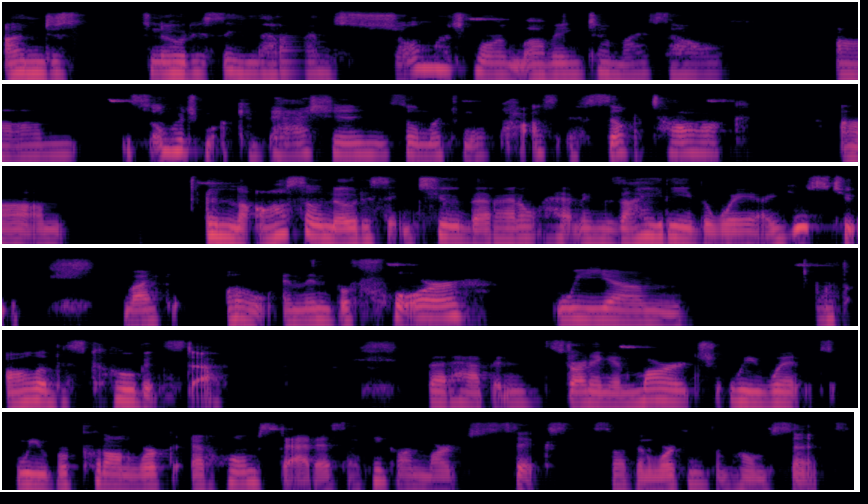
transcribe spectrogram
I'm just noticing that I'm so much more loving to myself um, so much more compassion, so much more positive self talk. Um, and also noticing too that I don't have anxiety the way I used to. Like, oh, and then before we, um, with all of this COVID stuff that happened starting in March, we went, we were put on work at home status, I think on March 6th. So I've been working from home since.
